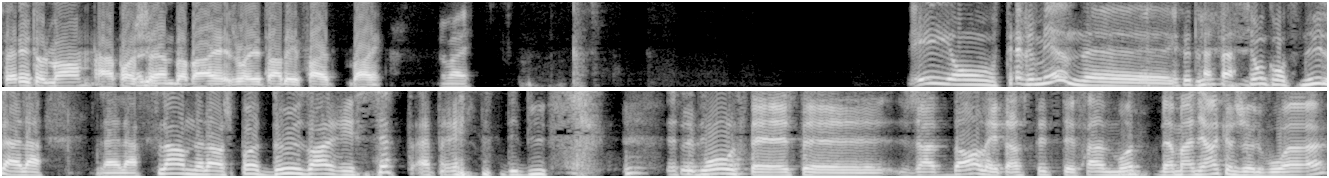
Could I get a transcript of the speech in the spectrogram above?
Salut tout le monde. À la prochaine. Bye bye. Joyeux temps des fêtes. Bye. Bye. Et on termine. Euh, écoute, la passion continue, la, la, la, la, flamme ne lâche pas. Deux heures et sept après le début. C'est beau, c'était, j'adore l'intensité de Stéphane. Moi, de la manière que je le vois,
